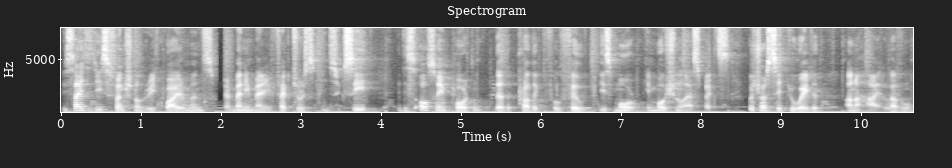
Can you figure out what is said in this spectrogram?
Besides these functional requirements, where many manufacturers in succeed, it is also important that the product fulfill these more emotional aspects, which are situated on a high level.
